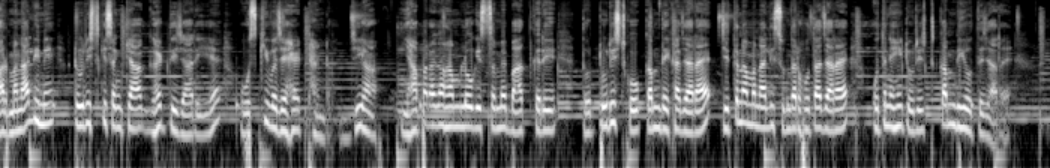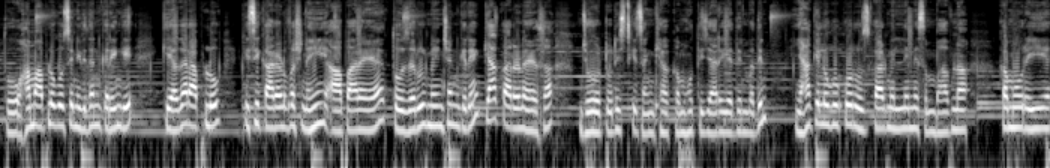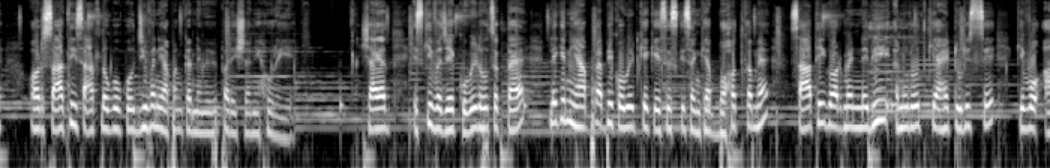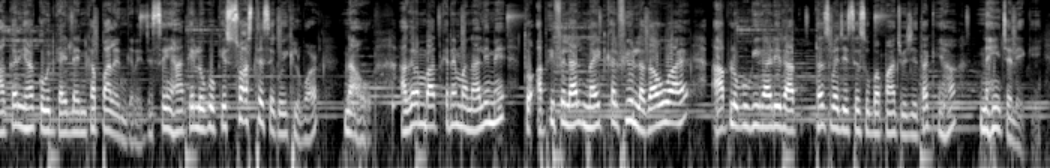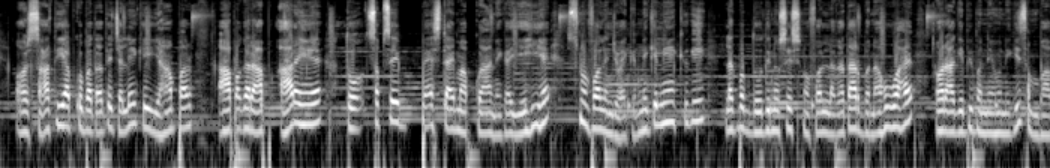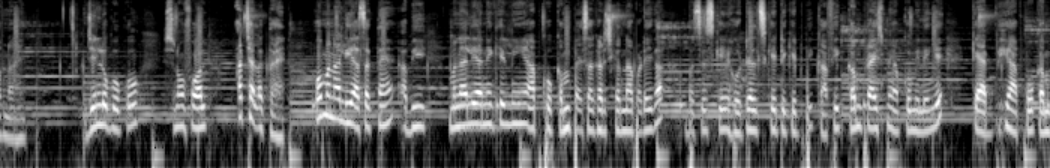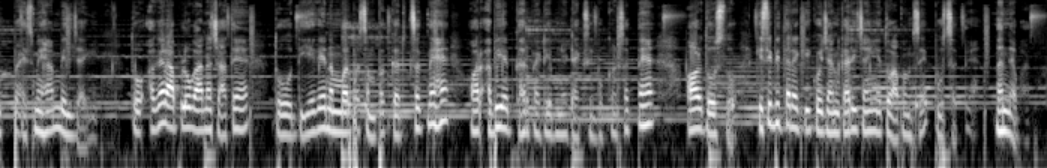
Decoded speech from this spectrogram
और मनाली में टूरिस्ट की संख्या घटती जा रही है, उसकी वजह है ठंड। जी हाँ यहाँ पर अगर हम लोग इस समय बात करें तो टूरिस्ट को कम देखा जा रहा है। जितना मनाली सुंदर होता जा रहा है, उतने ही टूरिस्ट कम भी होते जा रहे हैं। तो हम आप लोगों से निवेदन करेंगे कि अगर आप लोग किसी कारणवश नहीं आ पा रहे हैं तो ज़रूर मेंशन करें, क्या कारण है ऐसा जो टूरिस्ट की संख्या कम होती जा रही है दिन ब दिन। यहाँ के लोगों को रोज़गार मिलने में संभावना कम हो रही है, और साथ ही साथ लोगों को जीवन यापन करने में भी परेशानी हो रही है। शायद इसकी वजह कोविड हो सकता है, लेकिन यहाँ पर अभी कोविड के केसेस की संख्या बहुत कम है। साथ ही गवर्नमेंट ने भी अनुरोध किया है टूरिस्ट से कि वो आकर यहाँ कोविड गाइडलाइन का पालन करें, जिससे यहाँ के लोगों के स्वास्थ्य से कोई खिलवाड़ ना हो। अगर हम बात करें मनाली में तो अभी फ़िलहाल नाइट कर्फ्यू लगा हुआ है। आप लोगों की गाड़ी रात दस बजे से सुबह पाँच बजे तक यहाँ नहीं चलेगी। और साथ ही आपको बताते चलें कि यहाँ पर आप अगर आप आ रहे हैं तो सबसे बेस्ट टाइम आपको आने का यही है स्नोफॉल एंजॉय करने के लिए, क्योंकि लगभग दो दिनों से स्नोफॉल लगातार बना हुआ है और आगे भी बनने होने की संभावना है। जिन लोगों को स्नोफॉल अच्छा लगता है, वो मनाली आ सकते हैं। अभी मनाली आने के लिए आपको कम पैसा खर्च करना पड़ेगा। बसेस के होटल्स के टिकट भी काफ़ी कम प्राइस में आपको मिलेंगे। कैब भी आपको कम प्राइस में यहाँ मिल जाएगी। तो अगर आप लोग आना चाहते हैं तो दिए गए नंबर पर संपर्क कर सकते हैं और अभी आप घर बैठे अपनी टैक्सी बुक कर सकते हैं। और दोस्तों, किसी भी तरह की कोई जानकारी चाहिए तो आप हमसे पूछ सकते हैं। धन्यवाद।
